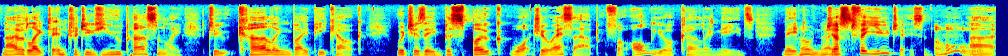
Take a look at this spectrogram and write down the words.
And I would like to introduce you personally to Curling by PCalc, which is a bespoke WatchOS app for all your curling needs, made Oh, nice. just for you, Jason. Oh. Uh,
